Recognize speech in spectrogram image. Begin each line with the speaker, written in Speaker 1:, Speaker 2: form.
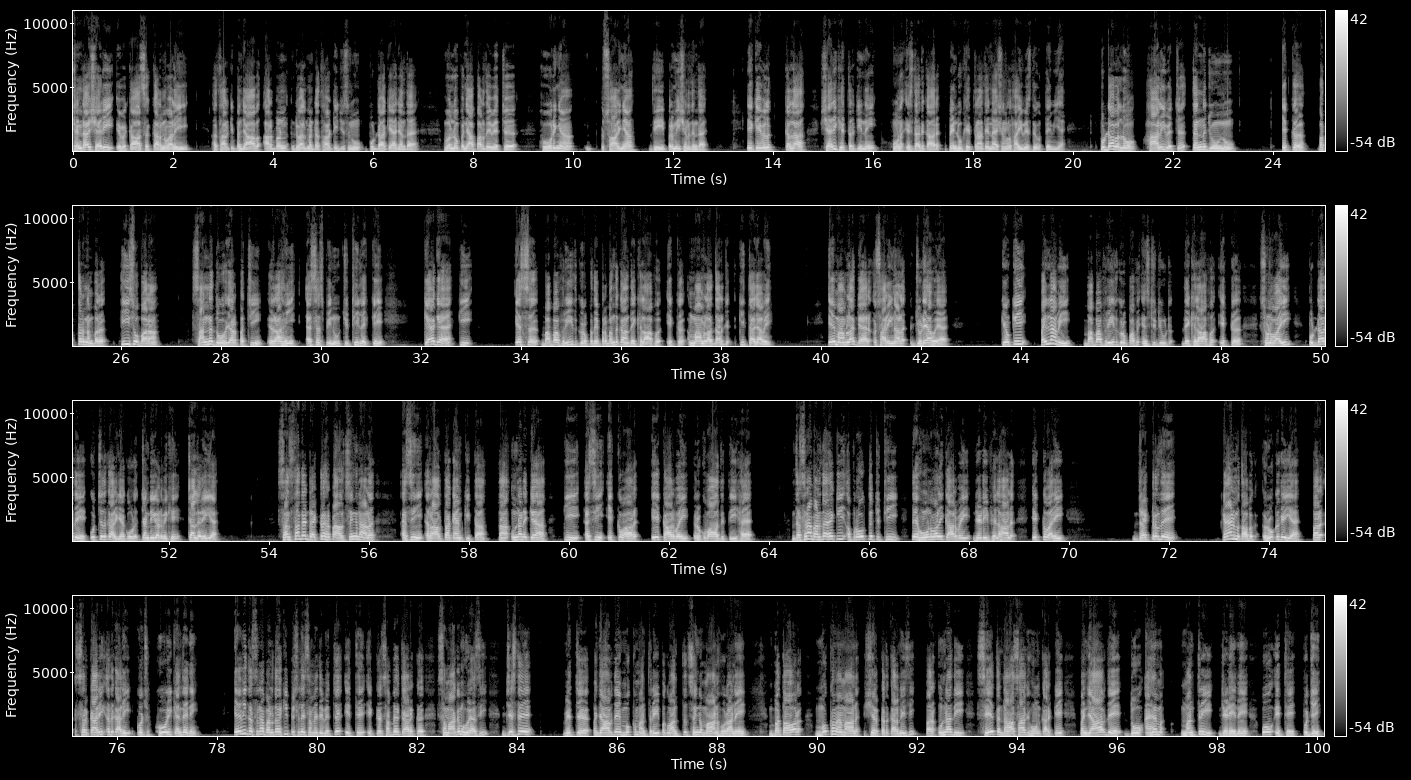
Speaker 1: ਬਠਿੰਡਾ ਸ਼ਹਿਰੀ ਵਿਕਾਸ ਕਰਨ ਵਾਲੀ authority Punjab urban development authority ਜਿਸ ਨੂੰ ਪੁੱਡਾ ਕਿਹਾ ਜਾਂਦਾ ਹੈ, ਵੱਲੋਂ ਪੰਜਾਬ ਭਰ ਦੇ ਵਿੱਚ ਹੋ ਰਹੀਆਂ ਉਸਾਰੀਆਂ ਦੀ ਪਰਮਿਸ਼ਨ ਦਿੰਦਾ ਹੈ। ਇਹ ਕੇਵਲ ਕੱਲਾ ਸ਼ਹਿਰੀ ਖੇਤਰ 'ਚ ਹੀ ਨਹੀਂ, ਹੁਣ ਇਸ ਦਾ ਅਧਿਕਾਰ ਪਿੰਡੂ ਖੇਤਰਾਂ ਤੇ ਨੈਸ਼ਨਲ ਹਾਈਵੇਜ਼ ਦੇ ਉੱਤੇ ਵੀ ਹੈ। ਪੁੱਡਾ ਵੱਲੋਂ ਹਾਲ ਹੀ ਵਿੱਚ 3 ਜੂਨ ਨੂੰ ਇੱਕ ਪੱਤਰ ਨੰਬਰ 3012 ਸਨ 2025 ਰਾਹੀਂ ਐਸਐਸਪੀ ਨੂੰ ਚਿੱਠੀ ਲਿਖ ਕੇ ਕਿਹਾ ਗਿਆ ਕਿ ਇਸ ਬਾਬਾ ਫਰੀਦ ਗਰੁੱਪ ਦੇ ਪ੍ਰਬੰਧਕਾਂ ਦੇ ਖਿਲਾਫ ਇੱਕ ਮਾਮਲਾ ਦਰਜ ਕੀਤਾ ਜਾਵੇ। ਇਹ ਮਾਮਲਾ ਗੈਰ ਉਸਾਰੀ ਨਾਲ ਜੁੜਿਆ ਹੋਇਆ ਹੈ, ਕਿਉਂਕਿ ਪਹਿਲਾਂ ਵੀ Baba Farid group of institute ਦੇ ਖਿਲਾਫ ਇੱਕ ਸੁਣਵਾਈ ਪੁੱਡਾ ਦੇ ਉੱਚ ਅਧਿਕਾਰੀਆਂ ਕੋਲ ਚੰਡੀਗੜ੍ਹ ਵਿਖੇ ਚੱਲ ਰਹੀ ਹੈ। ਸੰਸਥਾ ਦੇ ਡਾਇਰੈਕਟਰ ਹਰਪਾਲ ਸਿੰਘ ਨਾਲ ਅਸੀਂ ਰਾਬਤਾ ਕਾਇਮ ਕੀਤਾ ਤਾਂ ਉਹਨਾਂ ਨੇ ਕਿਹਾ ਕਿ ਅਸੀਂ ਇੱਕ ਵਾਰ ਇਹ ਕਾਰਵਾਈ ਰੁਕਵਾ ਦਿੱਤੀ ਹੈ। ਦੱਸਣਾ ਬਣਦਾ ਹੈ ਕਿ ਉਪਰੋਕਤ ਚਿੱਠੀ ਤੇ ਹੋਣ ਵਾਲੀ ਕਾਰਵਾਈ ਜਿਹੜੀ ਫਿਲਹਾਲ ਇੱਕ ਵਾਰੀ ਡਾਇਰੈਕਟਰ ਦੇ ਕਹਿਣ ਮੁਤਾਬਕ ਰੁਕ ਗਈ ਹੈ, ਪਰ ਸਰਕਾਰੀ ਅਧਿਕਾਰੀ ਕੁਝ ਹੋਰ ਹੀ ਕਹਿੰਦੇ ਨੇ। ਇਹ ਵੀ ਦੱਸਣਾ ਬਣਦਾ ਹੈ ਕਿ ਪਿਛਲੇ ਸਮੇਂ ਦੇ ਵਿੱਚ ਇੱਥੇ ਇੱਕ ਸੱਭਿਆਚਾਰਕ ਸਮਾਗਮ ਹੋਇਆ ਸੀ, ਜਿਸ ਦੇ ਵਿੱਚ ਪੰਜਾਬ ਦੇ ਮੁੱਖ ਮੰਤਰੀ ਭਗਵੰਤ ਸਿੰਘ ਮਾਨ ਹੋਰਾਂ ਨੇ ਬਤੌਰ ਮੁੱਖ ਮਹਿਮਾਨ ਸ਼ਿਰਕਤ ਕਰਨੀ ਸੀ, ਪਰ ਉਹਨਾਂ ਦੀ ਸਿਹਤ ਨਾਸਾਜ਼ ਹੋਣ ਕਰਕੇ ਪੰਜਾਬ ਦੇ ਦੋ ਅਹਿਮ ਮੰਤਰੀ ਜਿਹੜੇ ਨੇ, ਉਹ ਇੱਥੇ ਪੁੱਜੇ।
